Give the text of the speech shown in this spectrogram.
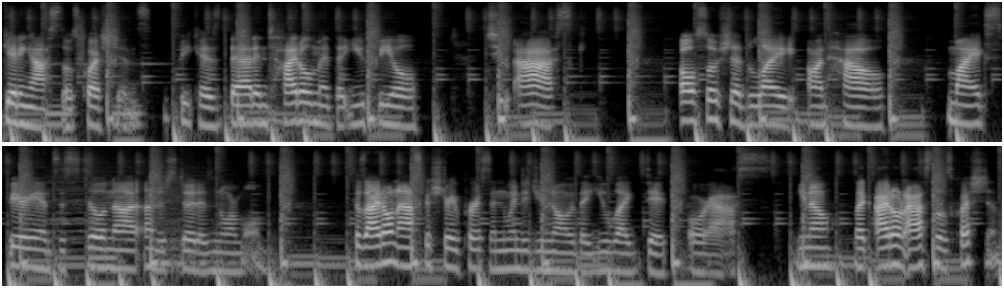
getting asked those questions because that entitlement that you feel to ask also sheds light on how my experience is still not understood as normal. Because I don't ask a straight person, when did you know that you like dick or ass? You know, like I don't ask those questions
